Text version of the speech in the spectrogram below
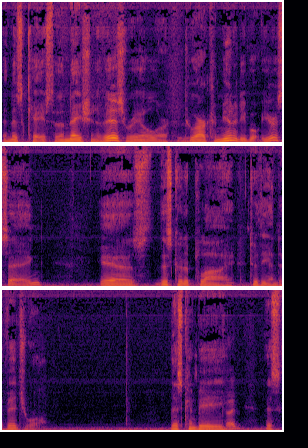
in this case, to the nation of Israel or to mm-hmm. our community. But what you're saying is this could apply to the individual. This can be Good. this.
